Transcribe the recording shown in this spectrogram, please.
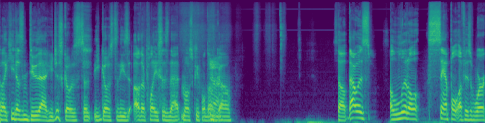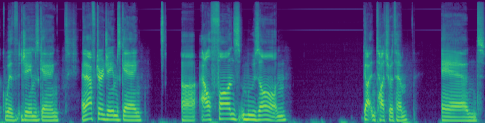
Like he doesn't do that. He just goes to he goes to these other places that most people don't Yeah. go. So that was a little sample of his work with james gang. And after james gang uh, alphonse mouzon got in touch with him and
